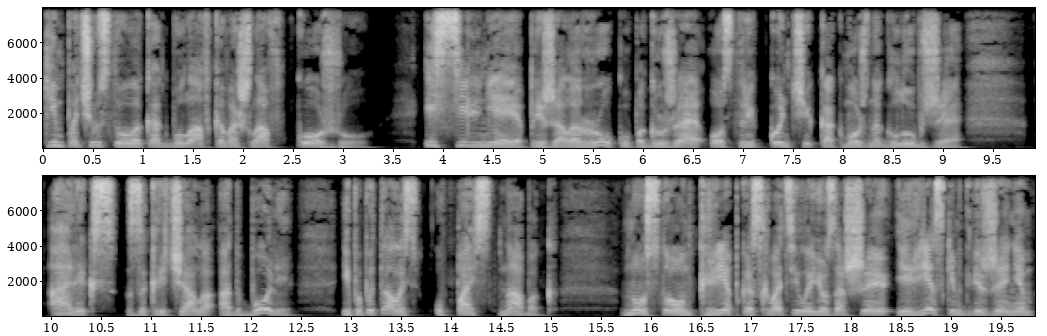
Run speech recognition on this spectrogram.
Ким почувствовала, как булавка вошла в кожу и сильнее прижала руку, погружая острый кончик как можно глубже — Алекс закричала от боли и попыталась упасть на бок, но Стоун крепко схватил ее за шею и резким движением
